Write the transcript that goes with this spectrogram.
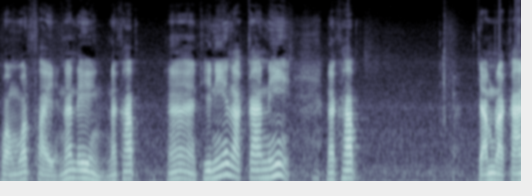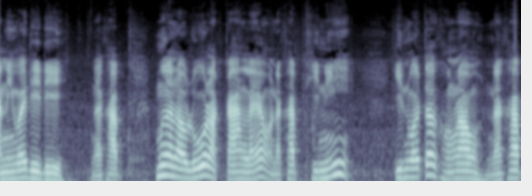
ควงวัดไฟนั่นเองนะครับอ่าทีนี้หลักการนี้นะครับจำหลักการนี้ไว้ดีๆ นะครับ เมื่อเรารู้หลักการแล้วนะครับ ทีนี้อินเวอร์เตอร์ของเรานะครับ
